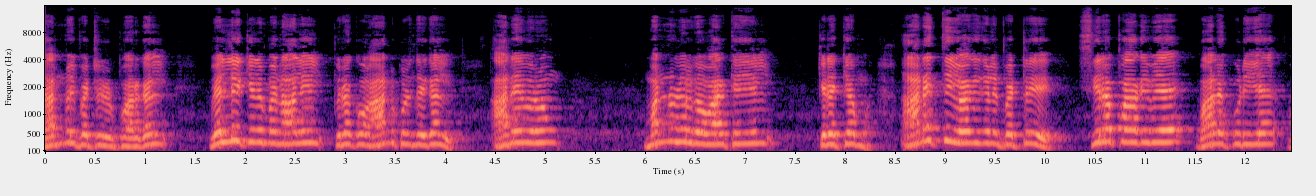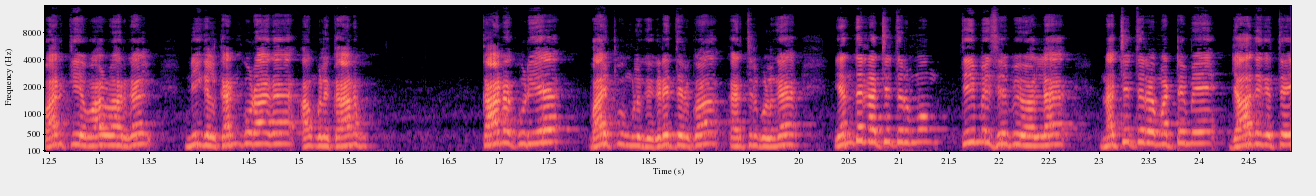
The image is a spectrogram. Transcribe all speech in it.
தன்மை பெற்றிருப்பார்கள். வெள்ளிக்கிழமை நாளில் பிறக்கும் ஆண் குழந்தைகள் அனைவரும் மண்ணுலக வாழ்க்கையில் கிடைக்கும். அனைத்து யோகிகளையும் பெற்று சிறப்பாகவே வாழக்கூடிய வாழ்க்கையை வாழ்வார்கள். நீங்கள் கண்கூடாக அவங்களை காண காணக்கூடிய வாய்ப்பு உங்களுக்கு கிடைத்திருக்கோ கருத்தில் கொள்ளுங்கள் எந்த நட்சத்திரமும் தீமை செய்பவல்ல நட்சத்திரம் மட்டுமே ஜாதகத்தை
